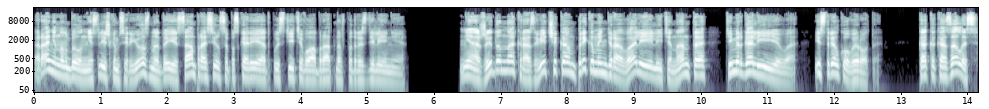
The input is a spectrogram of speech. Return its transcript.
Ранен он был не слишком серьезно, да и сам просился поскорее отпустить его обратно в подразделение. Неожиданно к разведчикам прикомандировали и лейтенанта Тимиргалиева из стрелковой роты. Как оказалось,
